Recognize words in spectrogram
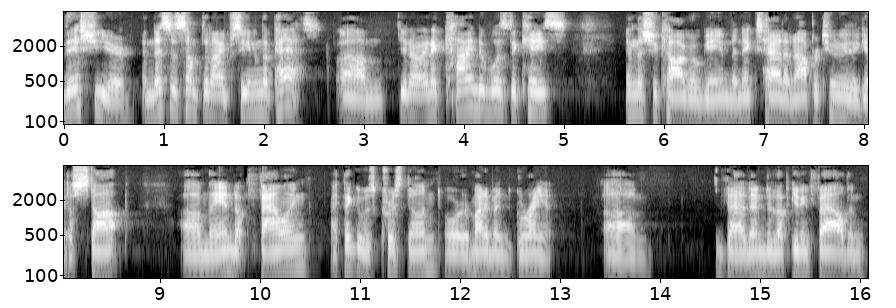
this year, and this is something I've seen in the past, um, you know, and it kind of was the case in the Chicago game. The Knicks had an opportunity to get a stop. Um, they end up fouling. I think it was Kris Dunn, or it might have been Grant, um, that ended up getting fouled and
